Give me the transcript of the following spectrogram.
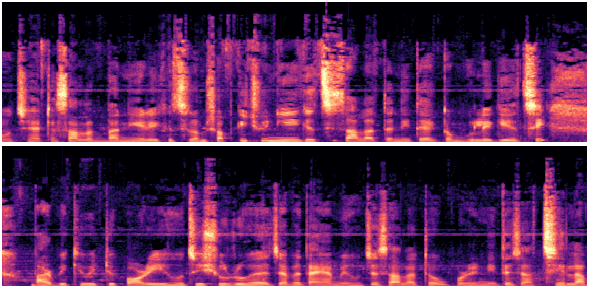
হচ্ছে একটা সালাদ বানিয়ে রেখেছিলাম। সব কিছু নিয়ে গেছি, সালাদটা নিতে একদম ভুলে গিয়েছি। বারবিকিউ একটু পরেই হচ্ছে শুরু হয়ে যাবে, তাই আমি হচ্ছে সালাদটা উপরে নিতে চাচ্ছিলাম।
